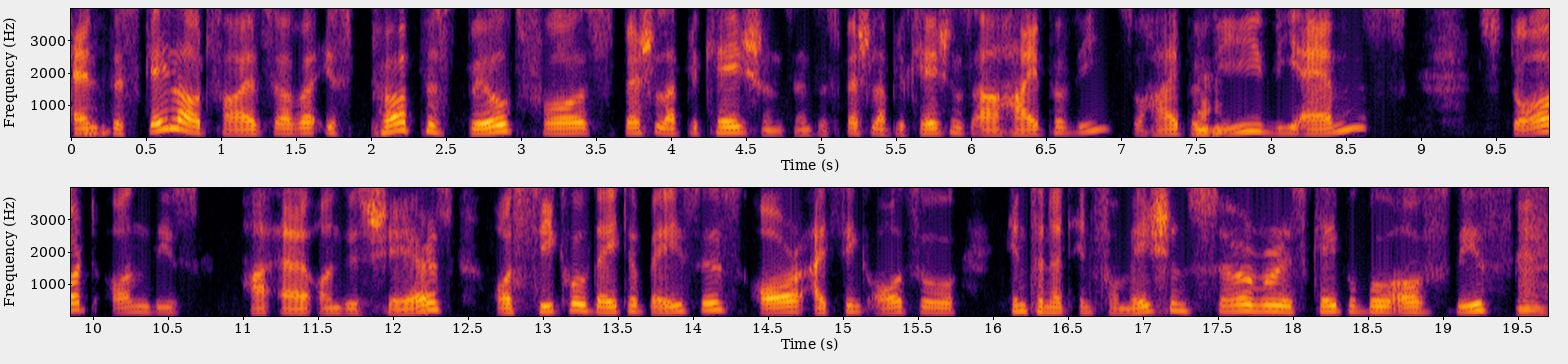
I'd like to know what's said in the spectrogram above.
And the scale out file server is purpose built for special applications. And the special applications are Hyper-V, so Hyper-V VMs stored on these uh, on these shares or SQL databases, or I think also Internet Information Server is capable of this. Mm.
